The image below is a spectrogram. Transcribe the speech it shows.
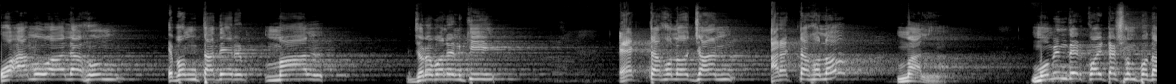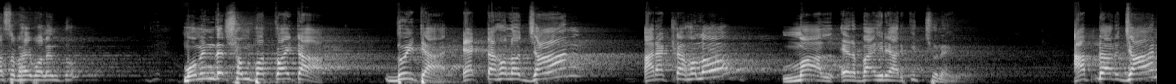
ও আমু আলাহুম এবং তাদের মাল। জোরে বলেন কি? একটা হলো জান আর একটা হলো মাল। মোমিনদের কয়টা সম্পদ আছে ভাই বলেন তো? মোমিনদের সম্পদ কয়টা? দুইটা। একটা হলো জান আর একটা হলো মাল এর বাইরে আর কিচ্ছু নেই। আপনার যান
